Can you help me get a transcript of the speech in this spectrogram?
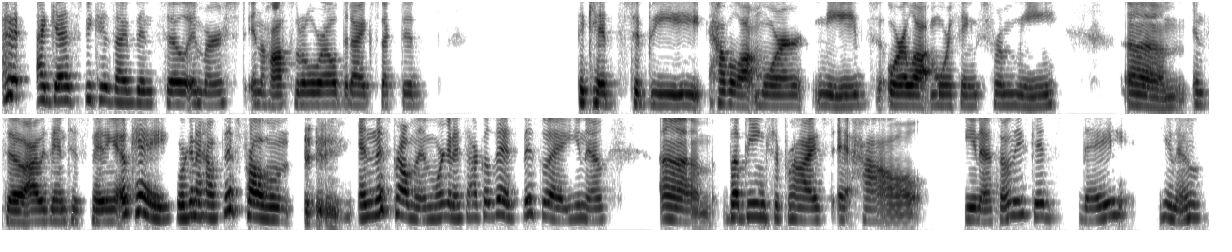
I, I guess because I've been so immersed in the hospital world that I expected the kids to be have a lot more needs or a lot more things from me um and so i was anticipating okay we're gonna have this problem and this problem and we're gonna tackle this this way you know um but being surprised at how you know some of these kids they you know,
